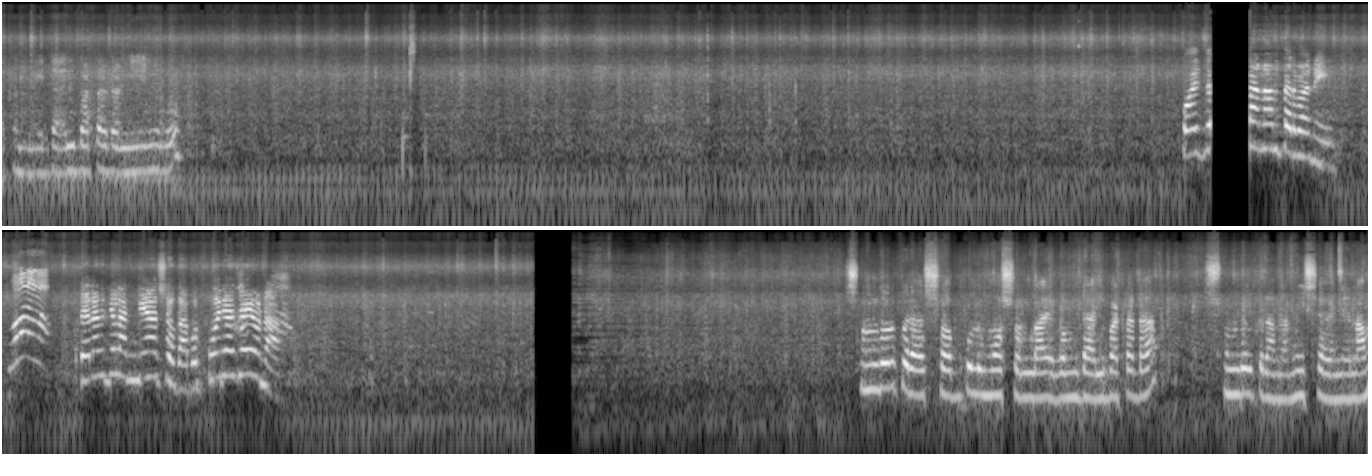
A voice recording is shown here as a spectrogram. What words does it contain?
এখন আমি ডাল বাটাটা নিয়ে নেব। নিয়ে আসো না। সুন্দর করে সবগুলো মশলা এবং ডাল বাটাটা সুন্দর করে আমরা মিশিয়ে নিলাম।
